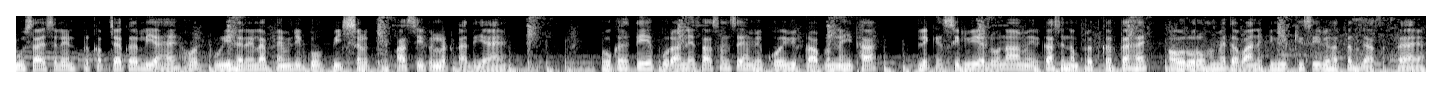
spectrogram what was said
उस आइसलैंड पर कब्जा कर लिया है और पूरी हरेला फैमिली को बीच सड़क पर फांसी पर लटका दिया है। वो कहती है, पुराने शासन से हमें कोई भी प्रॉब्लम नहीं था, लेकिन सिल्वी अलोना अमेरिका से नफरत करता है और वो हमें दबाने के लिए किसी भी हद तक जा सकता है।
